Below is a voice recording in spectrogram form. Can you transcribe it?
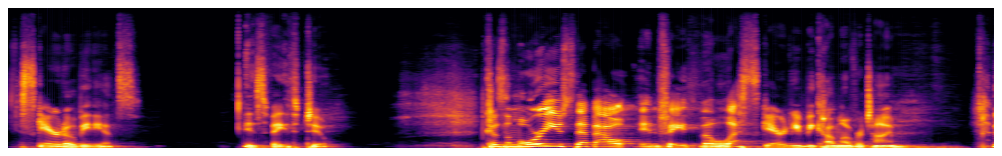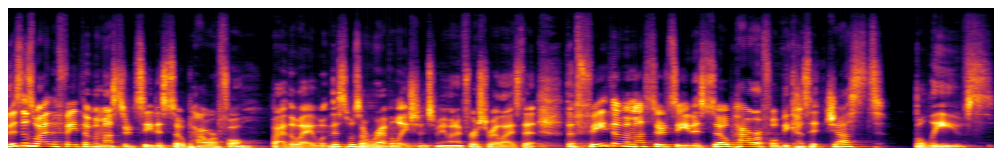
Scared obedience is faith too. Because the more you step out in faith, the less scared you become over time. This is why the faith of a mustard seed is so powerful, by the way. This was a revelation to me when I first realized it. The faith of a mustard seed is so powerful because it just believes.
